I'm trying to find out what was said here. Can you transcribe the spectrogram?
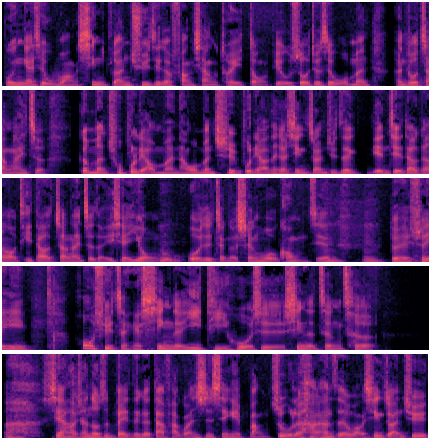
不应该是往性专区这个方向推动，比如说，就是我们很多障碍者根本出不了门啊，我们去不了那个性专区，这连接到刚刚我提到障碍者的一些用路，或者是整个生活空间，嗯，嗯，对，所以或许整个性的议题或者是性的政策。啊，现在好像都是被这个大法官视线给绑住了，好像只能往性专区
